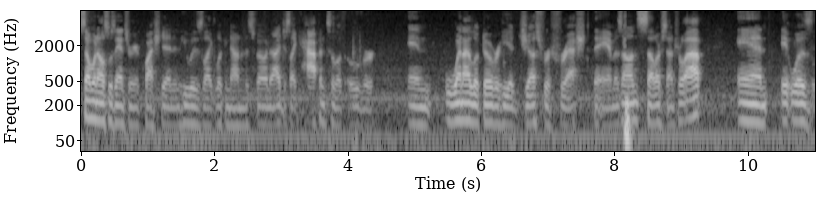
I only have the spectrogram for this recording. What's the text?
someone else was answering a question, and he was like looking down at his phone, and I just like happened to look over, and when I looked over, he had just refreshed the Amazon Seller Central app, and it was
